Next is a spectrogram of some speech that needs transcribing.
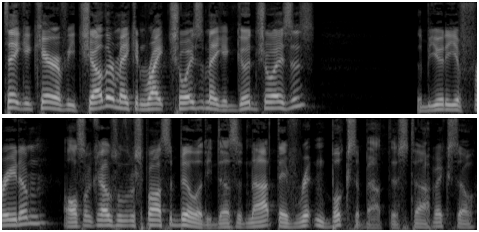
taking care of each other, making right choices, making good choices. The beauty of freedom also comes with responsibility, does it not? They've written books about this topic, so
